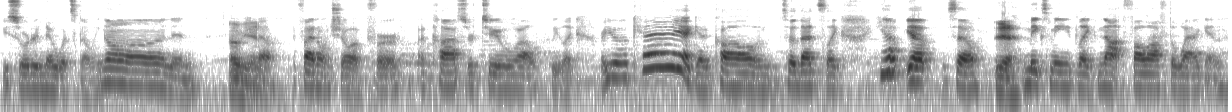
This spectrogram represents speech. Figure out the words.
you sort of know what's going on, and Oh yeah. you know, if I don't show up for a class or two, I'll be like, "Are you okay?" I get a call, and so that's like, "Yep, yep." So Yeah. it makes me like not fall off the wagon.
